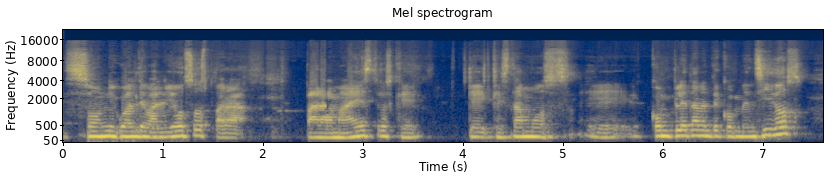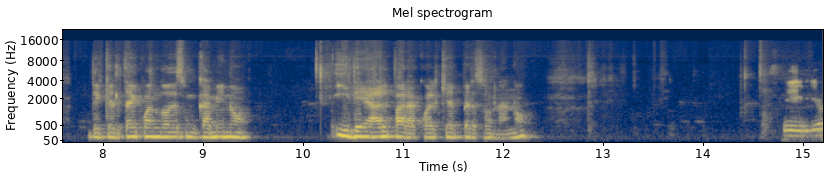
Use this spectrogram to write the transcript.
son igual de valiosos para, para maestros que, que, estamos eh, completamente convencidos de que el taekwondo es un camino ideal para cualquier persona, ¿no? Sí, yo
